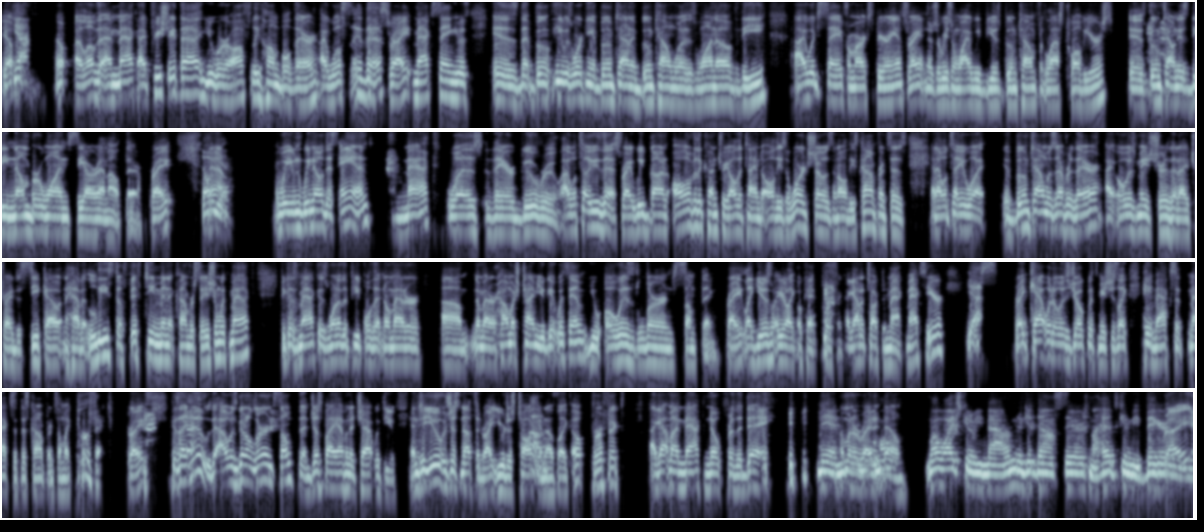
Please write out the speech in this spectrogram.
yep. yeah. Oh, I love that. And Mac, I appreciate that. You were awfully humble there. I will say this, right? Mac saying he was is that boom he was working at Boomtown and Boomtown was one of the I would say from our experience, right? And there's a reason why we've used Boomtown for the last 12 years is Boomtown is the number one CRM out there, right? Oh now, yeah. We we know this. And Mac was their guru. I will tell you this, right? We've gone all over the country all the time to all these award shows and all these conferences. And I will tell you what, if Boomtown was ever there, I always made sure that I tried to seek out and have at least a 15 minute conversation with Mac because Mac is one of the people that no matter um, no matter how much time you get with him, you always learn something, right? Like you just you're like, okay, perfect. I got to talk to Mac. Mac's here, yes, right. Kat would always joke with me. She's like, hey, Max at Mac's at this conference. I'm like, perfect, right? Because I knew that I was going to learn something just by having a chat with you. And to you, it was just nothing, right? You were just talking. Oh. I was like, oh, perfect. I got my Mac note for the day. Man, I'm going to write it down. My wife's going to be mad. I'm going to get downstairs. My head's going to be bigger. Right.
